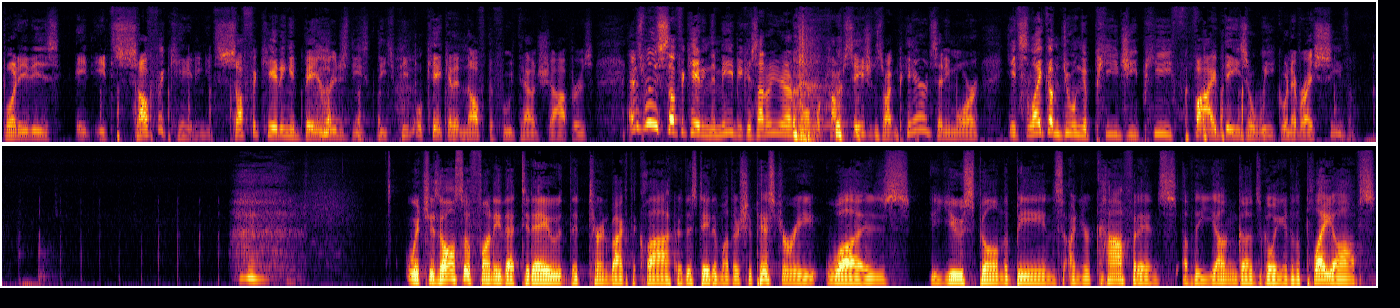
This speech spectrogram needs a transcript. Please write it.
but it is it, it's suffocating. It's suffocating in Bay Ridge. These these people can't get enough. The Foodtown shoppers, and it's really suffocating to me because I don't even have normal conversations with my parents anymore. It's like I'm doing a PGP five days a week whenever I see them. Which is also funny that today the turn back the clock or this date of mothership history was you spilling the beans on your confidence of the young guns going into the playoffs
